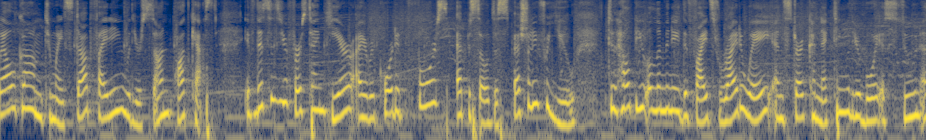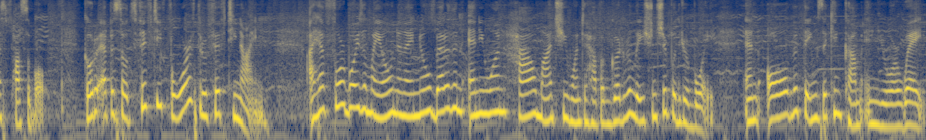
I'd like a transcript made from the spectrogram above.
Welcome to my Stop Fighting with Your Son podcast. If this is your first time here, I recorded four episodes especially for you to help you eliminate the fights right away and start connecting with your boy as soon as possible. Go to episodes 54 through 59. I have four boys of my own, and I know better than anyone how much you want to have a good relationship with your boy and all the things that can come in your way.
